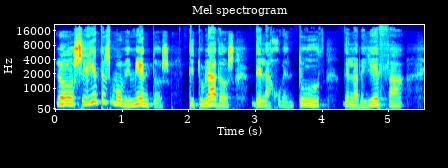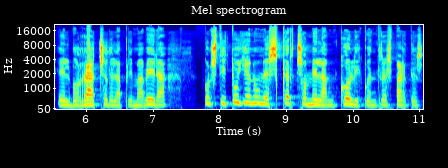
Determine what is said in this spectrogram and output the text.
Los siguientes movimientos, titulados De la juventud, de la belleza, El borracho de la primavera, constituyen un esquercho melancólico en tres partes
